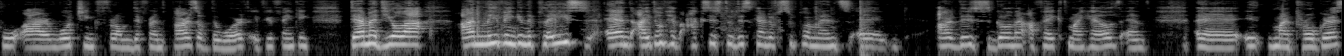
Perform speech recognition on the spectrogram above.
who are watching from different parts of the world if you're thinking damn it yola i'm living in a place and i don't have access to this kind of supplements uh, are this gonna affect my health and uh, it, my progress?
